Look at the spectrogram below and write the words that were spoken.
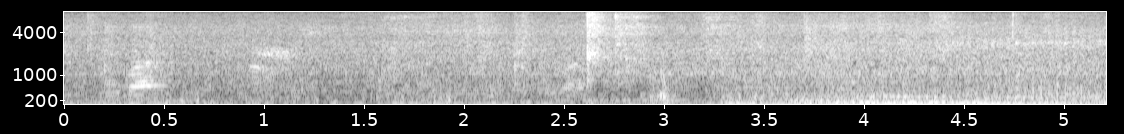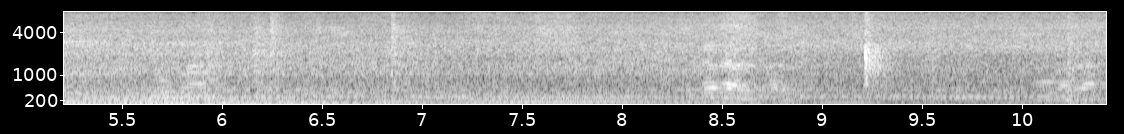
Okay, buka. Buka. Buka. Ito lang, ito. Buka lang.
